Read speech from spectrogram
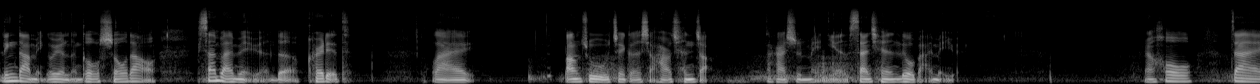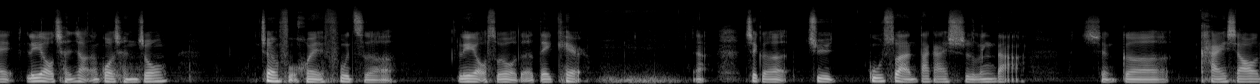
，Linda 每个月能够收到三百美元的 credit，来帮助这个小孩成长，大概是每年三千六百美元。然后在 Leo 成长的过程中，政府会负责 Leo 所有的 day care。啊，这个据估算大概是 Linda。整个开销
